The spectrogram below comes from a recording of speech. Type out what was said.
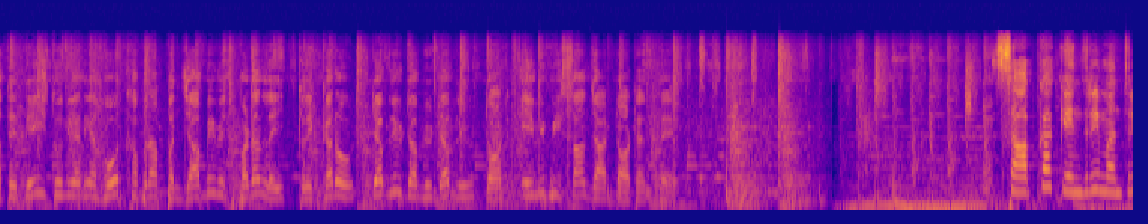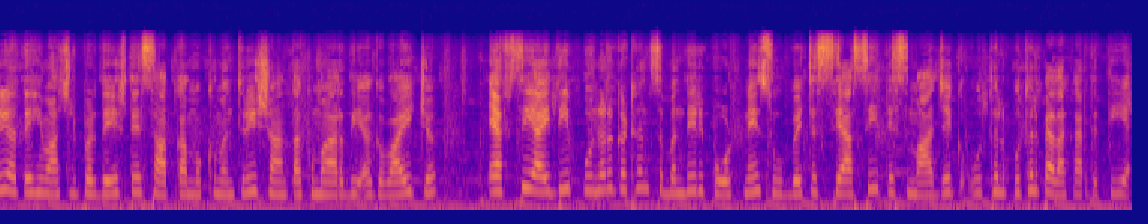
ਅਤੇ ਦੇਸ਼ ਦੁਨੀਆ ਦੀਆਂ ਹੋਰ ਖਬਰਾਂ ਪੰਜਾਬੀ ਵਿੱਚ ਪੜ੍ਹਨ ਲਈ ਕਲਿੱਕ ਕਰੋ www.avpsanja.in ਤੇ। ਸਾਬਕਾ ਕੇਂਦਰੀ ਮੰਤਰੀ ਅਤੇ ਹਿਮਾਚਲ ਪ੍ਰਦੇਸ਼ ਦੇ ਸਾਬਕਾ ਮੁੱਖ ਮੰਤਰੀ ਸ਼ਾਂਤਾ ਕੁਮਾਰ ਦੀ ਅਗਵਾਈ 'ਚ ਐਫਸੀਆਈ ਦੀ ਪੁਨਰਗਠਨ ਸੰਬੰਧੀ ਰਿਪੋਰਟ ਨੇ ਸੂਬੇ 'ਚ ਸਿਆਸੀ ਤੇ ਸਮਾਜਿਕ ਉਥਲ-ਪੁਥਲ ਪੈਦਾ ਕਰ ਦਿੱਤੀ ਹੈ।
